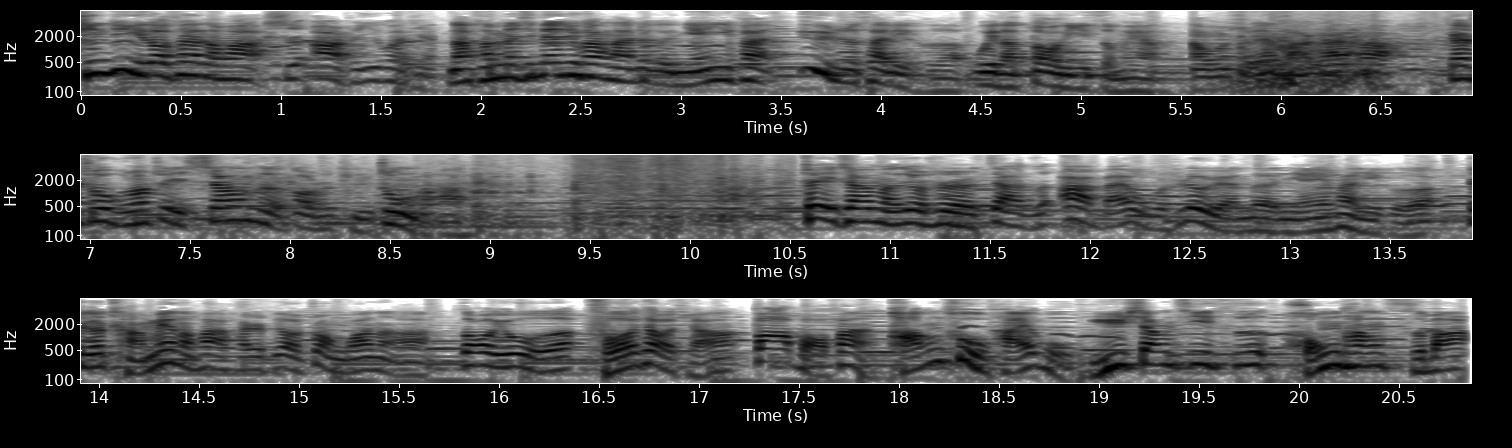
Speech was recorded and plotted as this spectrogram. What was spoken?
平均一道菜的话是二十一块钱。那咱们今天就看看这个年夜饭预制菜礼盒味道到底怎么样。那我们首先打开啊，该说不说，这箱子倒是挺重的啊。这一箱呢，就是价值二百五十六元的年夜饭礼盒。这个场面的话还是比较壮观的啊！糟油鹅、佛跳墙、八宝饭、糖醋排骨、鱼香鸡丝、红汤糍粑、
